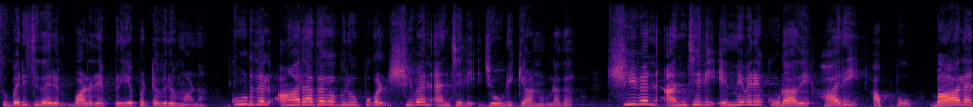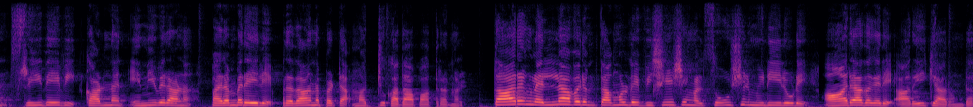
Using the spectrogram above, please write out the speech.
സുപരിചിതരും വളരെ പ്രിയപ്പെട്ടവരുമാണ്. കൂടുതൽ ആരാധക ഗ്രൂപ്പുകൾ ശിവൻ അഞ്ജലി ജോഡിക്കാണുള്ളത്. ശിവൻ അഞ്ജലി എന്നിവരെ കൂടാതെ ഹരി അപ്പു ബാലൻ ശ്രീദേവി കണ്ണൻ എന്നിവരാണ് പരമ്പരയിലെ പ്രധാനപ്പെട്ട മറ്റു കഥാപാത്രങ്ങൾ. താരങ്ങളെല്ലാവരും തങ്ങളുടെ വിശേഷങ്ങൾ സോഷ്യൽ മീഡിയയിലൂടെ ആരാധകരെ അറിയിക്കാറുണ്ട്.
